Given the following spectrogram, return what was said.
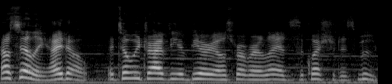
How silly, I know. Until we drive the Imperials from our lands, the question is moot.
